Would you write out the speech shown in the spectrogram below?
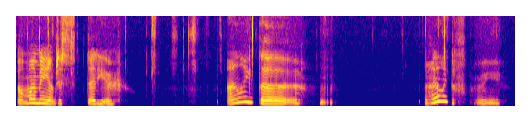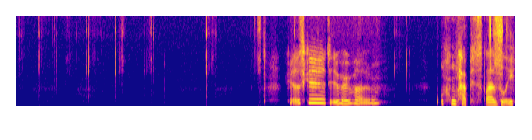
Don't mind me, I'm just dead here. I like the... Hmm, I like the free. Okay, let's get to the very bottom. Lapis Lazuli.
